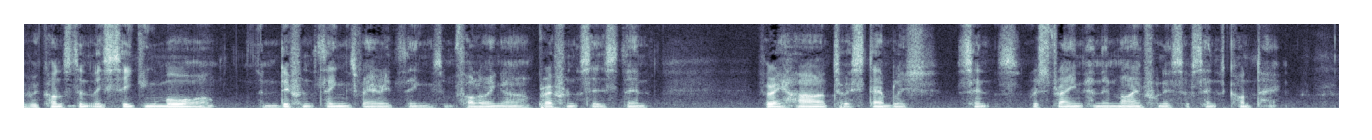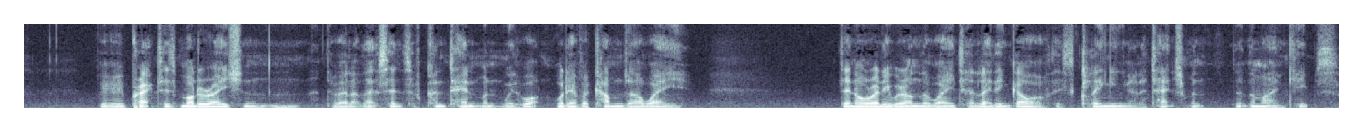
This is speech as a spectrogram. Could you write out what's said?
If we're constantly seeking more and different things, varied things, and following our preferences, then very hard to establish sense restraint and then mindfulness of sense contact. If we practice moderation, and develop that sense of contentment with what whatever comes our way, then already we're on the way to letting go of this clinging and attachment that the mind keeps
